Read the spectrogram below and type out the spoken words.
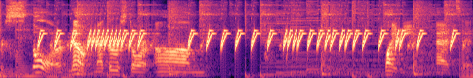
restore. No, not the restore. Um, lightning. That's it.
